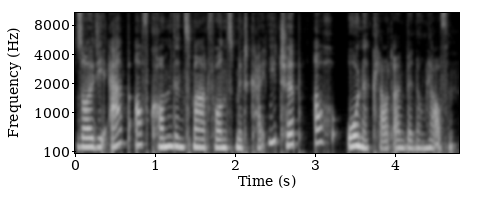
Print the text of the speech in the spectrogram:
soll die App auf kommenden Smartphones mit KI-Chip auch ohne Cloud-Anbindung laufen.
